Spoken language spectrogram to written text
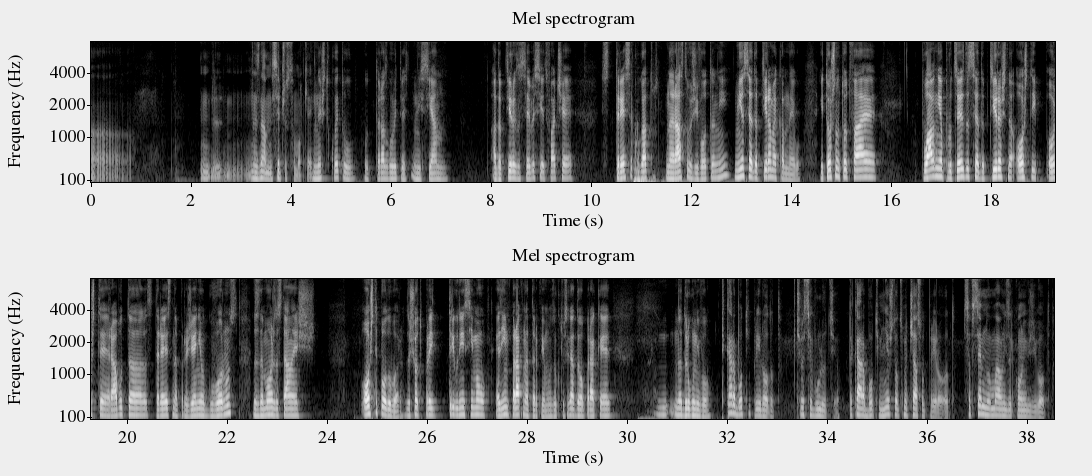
не знам, не се чувствам окей. Okay. Нещо, което от разговорите ни с Ян адаптирах за себе си е това, че стреса, когато нараства в живота ни, ние се адаптираме към него. И точно то това е плавния процес да се адаптираш на още още работа, стрес, напрежение, отговорност, за да можеш да станеш още по-добър. Защото преди 3 години си имал един прак на търпимост, докато сега този прак е на друго ниво. Така работи природата, чрез еволюция. Така работим ние, защото сме част от природата. Съвсем нормални закони в живота.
